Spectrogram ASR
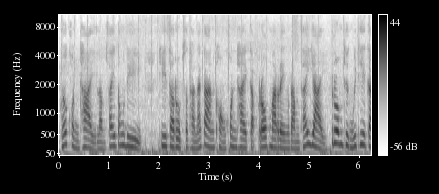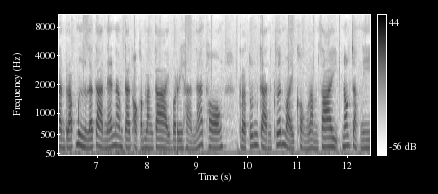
เพื่อคนไทยลำไส้ต้องดี ที่สรุปสถานการณ์ของคนไทยกับโรคมะเร็งลำไส้ใหญ่ รวมถึงวิธีการรับมือและการแนะนำการออกกำลังกาย บริหารหน้าท้อง กระตุ้นการเคลื่อนไหวของลำไส้ นอกจากนี้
